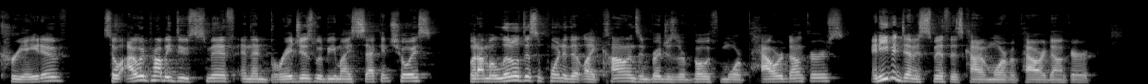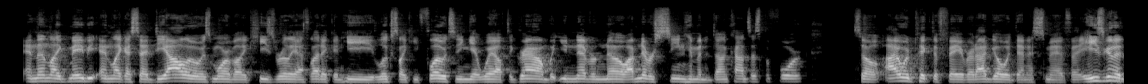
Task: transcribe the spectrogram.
creative. So I would probably do Smith and then Bridges would be my second choice. But I'm a little disappointed that like Collins and Bridges are both more power dunkers. And even Dennis Smith is kind of more of a power dunker. And then like maybe and like I said, Diallo is more of like he's really athletic and he looks like he floats and he can get way off the ground, but you never know. I've never seen him in a dunk contest before. So I would pick the favorite. I'd go with Dennis Smith. He's gonna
